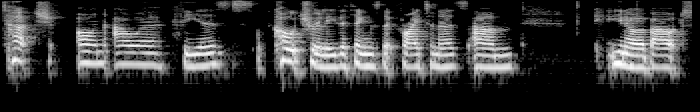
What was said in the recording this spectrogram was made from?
touch on our fears culturally, the things that frighten us, um, you know, about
